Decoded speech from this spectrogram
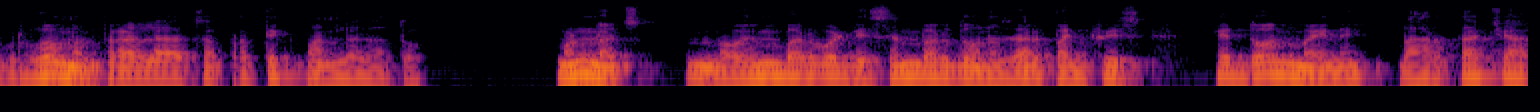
गृह मंत्रालयाचा प्रतीक मानला जातो. म्हणूनच नोव्हेंबर व डिसेंबर दोन हजार पंचवीस हे दोन महिने भारताच्या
